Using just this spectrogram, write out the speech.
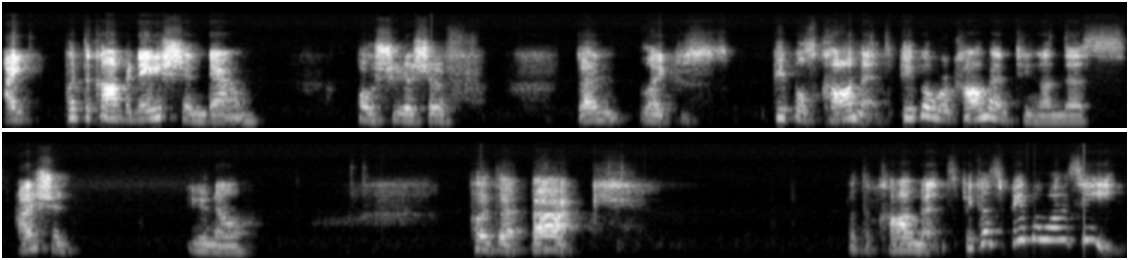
I put the combination down. Oh, shoot, I should have done, like, people's comments. People were commenting on this. I should, you know, put that back with the comments because people want to see.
